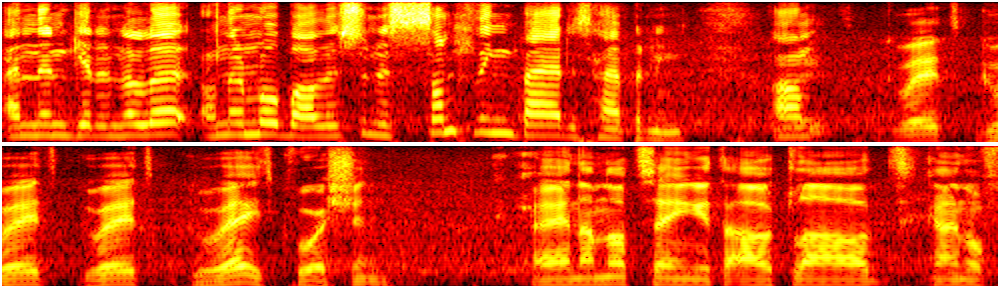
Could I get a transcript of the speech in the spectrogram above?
and then get an alert on their mobile as soon as something bad is happening. Um, Great, great, great, great question. And I'm not saying it out loud, kind of,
